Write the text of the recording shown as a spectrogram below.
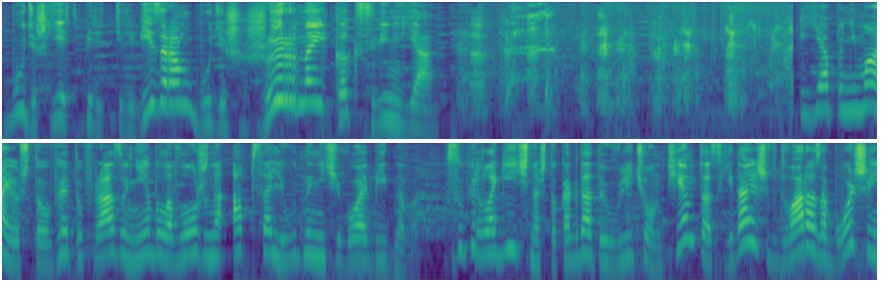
будешь есть перед телевизором, будешь жирной, как свинья. И я понимаю, что в эту фразу не было вложено абсолютно ничего обидного. Супер логично, что когда ты увлечен чем-то, съедаешь в два раза больше и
